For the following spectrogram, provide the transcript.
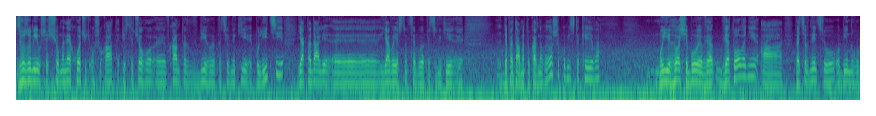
зрозумівши, що мене хочуть ошукати, після чого е, в кантор вбігли працівники поліції. Як надалі я вияснив, це були працівники департаменту карного розшуку міста Києва. Мої гроші були врятовані, а працівницю обмінного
